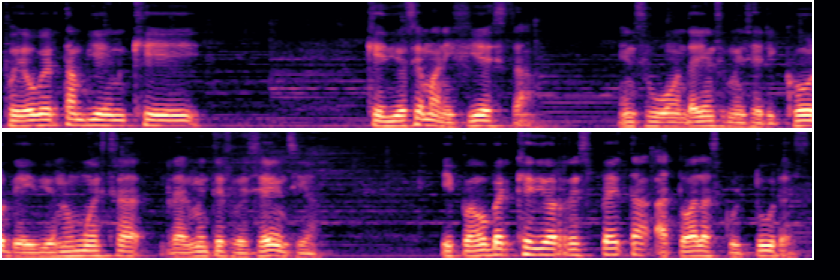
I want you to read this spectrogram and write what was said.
puedo ver también que, que Dios se manifiesta en su bondad y en su misericordia y Dios nos muestra realmente su esencia. Y podemos ver que Dios respeta a todas las culturas,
